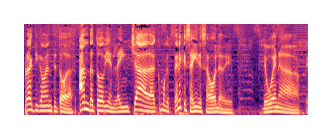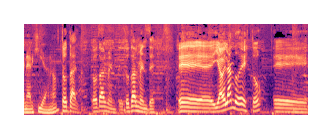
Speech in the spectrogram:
prácticamente todas. Anda todo bien, la hinchada. Como que tenés que seguir esa ola de, de buena energía, ¿no? Total, totalmente, totalmente. Eh, y hablando de esto, eh,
